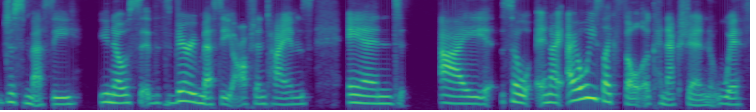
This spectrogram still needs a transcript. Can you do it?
just messy, you know, so it's very messy oftentimes. And I so and I, I always like felt a connection with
